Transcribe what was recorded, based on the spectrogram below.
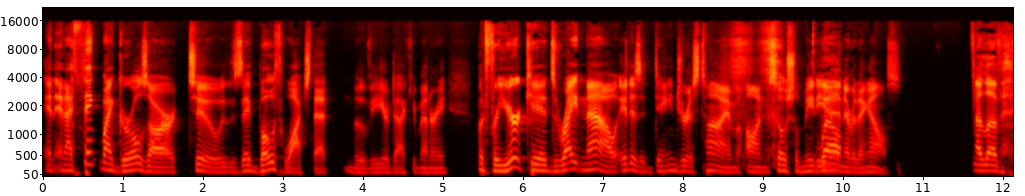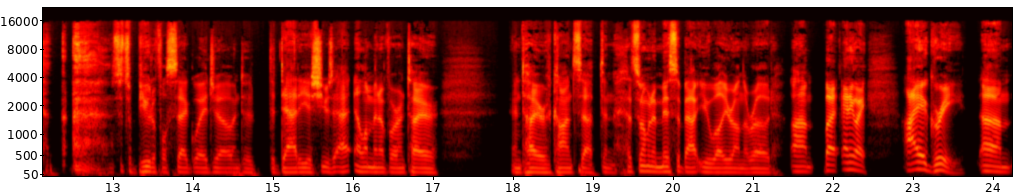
And and I think my girls are too. They both watch that movie or documentary. But for your kids right now, it is a dangerous time on social media Well- and everything else. I love such a beautiful segue, Joe, into the daddy issues element of our entire entire concept, and that's what I'm going to miss about you while you're on the road. Um, but anyway, I agree. Um,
